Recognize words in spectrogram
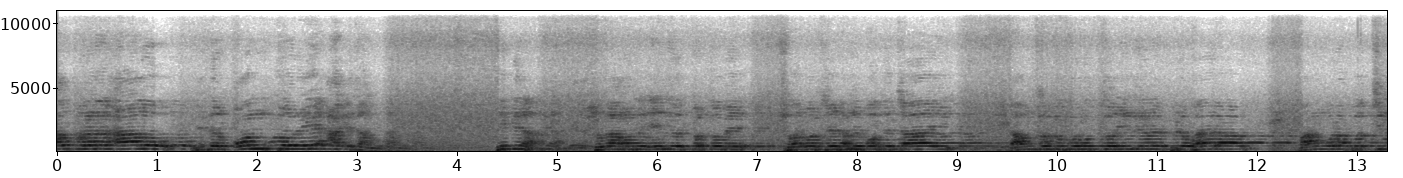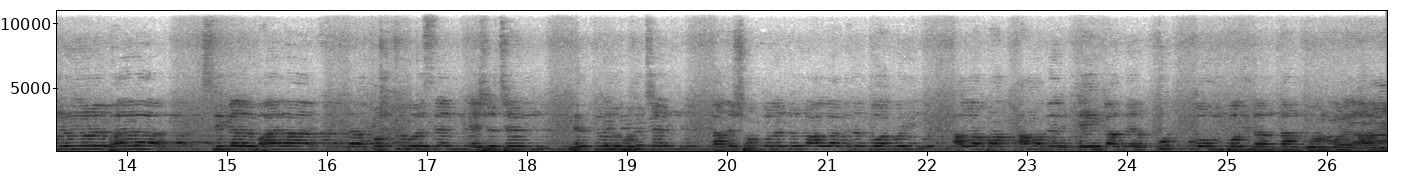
আল কোরআনের আলো নিজের অন্তরে আগে জানো ঠিক না? শুধু আমাদের এই নিয়োগ করতে হবে সর্বশেষ আমি বলতে চাই, রামচন্দ্রপুর উত্তর ইউনিয়নের প্রিয় ভাইরা বাংলা পশ্চিম ইউনিয়নের ভাইরা সিগারের ভাইরা যারা কষ্ট করেছেন, এসেছেন, নেতৃত্বে বসেছেন, তাদের সকলের জন্য আল্লাহ দোয়া করি। আল্লাহ পাক আমাদের এই কাজের উত্তম প্রতিদান দান করুন বলে আমি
